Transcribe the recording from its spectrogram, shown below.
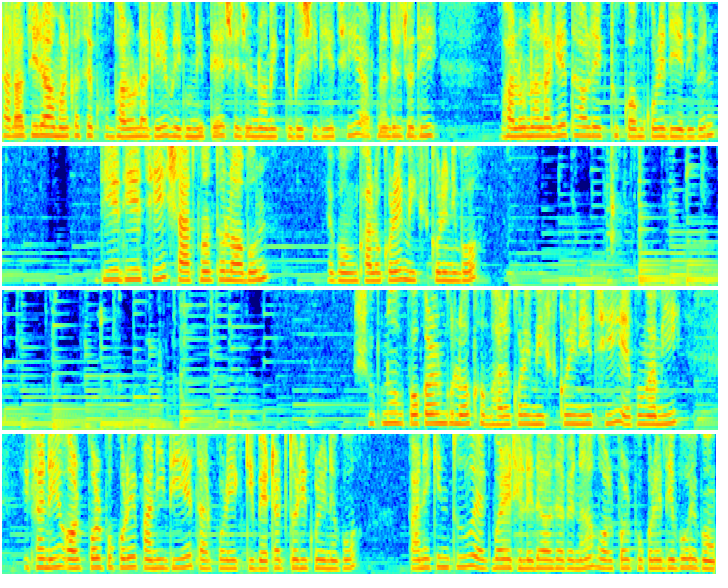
টালা জিরা আমার কাছে খুব ভালো লাগে বেগুনিতে, সেজন্য আমি একটু বেশি দিয়েছি। আপনাদের যদি ভালো না লাগে তাহলে একটু কম করে দিয়ে দিবেন। দিয়ে দিয়েছি স্বাদ মতো লবণ এবং ভালো করে মিক্স করে নিব। শুকনো উপকরণগুলো খুব ভালো করে মিক্স করে নিয়েছি এবং আমি এখানে অল্প অল্প করে পানি দিয়ে তারপরে একটি ব্যাটার তৈরি করে নেব। পানি কিন্তু একবারে ঢেলে দেওয়া যাবে না, অল্প অল্প করে দেব এবং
